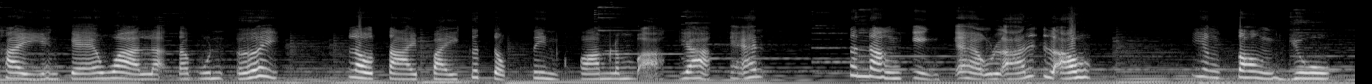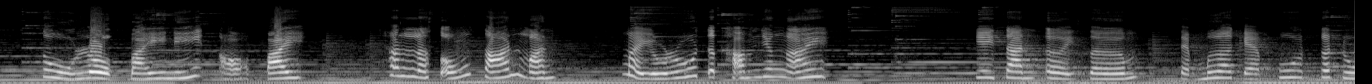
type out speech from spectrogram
ไทยยังแกว่าละตาบุญเอ้ย เราตายไปก็จบสิ้นความลำบากยากแค้นนังกิ่งแก้วล้านเรา ยังต้องอยู่ สู่โลกใบนี้ต่อไป ฉันละสงสารมัน ไม่รู้จะทำยังไงยายจันเอ่ยเสริม แต่เมื่อแกพูดก็ดู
